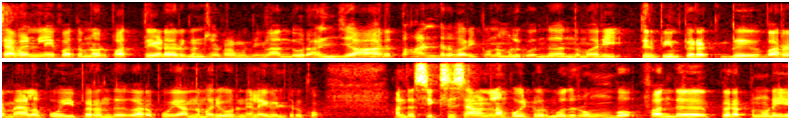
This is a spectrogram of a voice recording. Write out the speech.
செவன்லேயே பார்த்தோம்னா ஒரு பத்து இடம் இருக்குன்னு சொல்கிறாங்க பார்த்தீங்களா அந்த ஒரு அஞ்சு ஆறு தாண்டுற வரைக்கும் நம்மளுக்கு வந்து அந்த மாதிரி திருப்பியும் பிறந்து வர மேலே போய் பிறந்து வர போய் அந்த மாதிரி ஒரு நிலைகள் இருக்கும். அந்த சிக்ஸு செவன்லாம் போயிட்டு வரும்போது ரொம்ப அந்த பிறப்பினுடைய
